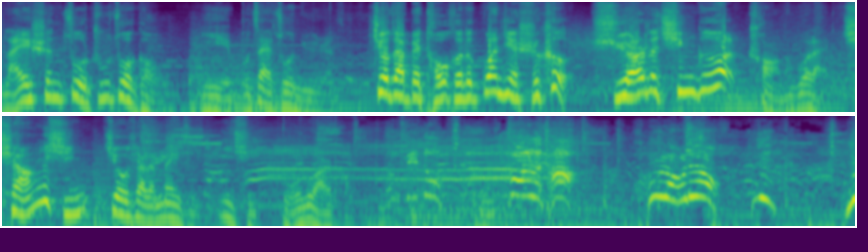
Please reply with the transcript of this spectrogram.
来生做猪做狗，也不再做女人。”就在被投河的关键时刻，雪儿的亲哥闯了过来，强行救下了妹子，一起夺路而逃。别动，放了他！老六，你你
